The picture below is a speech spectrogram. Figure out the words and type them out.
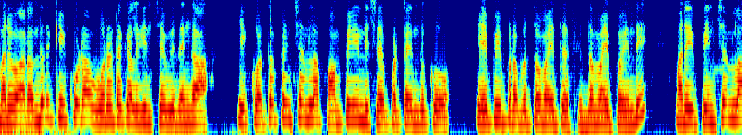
మరి వారందరికీ కూడా ఊరట కలిగించే విధంగా ఈ కొత్త పింఛన్ల పంపిణీని చేపట్టేందుకు ఏపీ ప్రభుత్వం అయితే సిద్ధమైపోయింది. మరి ఈ పింఛన్ల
